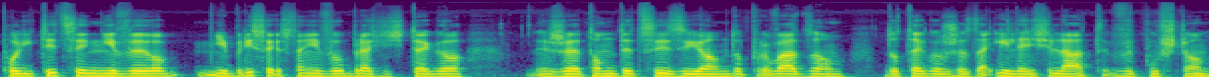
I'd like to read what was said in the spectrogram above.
politycy nie, nie byli sobie w stanie wyobrazić tego, że tą decyzją doprowadzą do tego, że za ileś lat wypuszczą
